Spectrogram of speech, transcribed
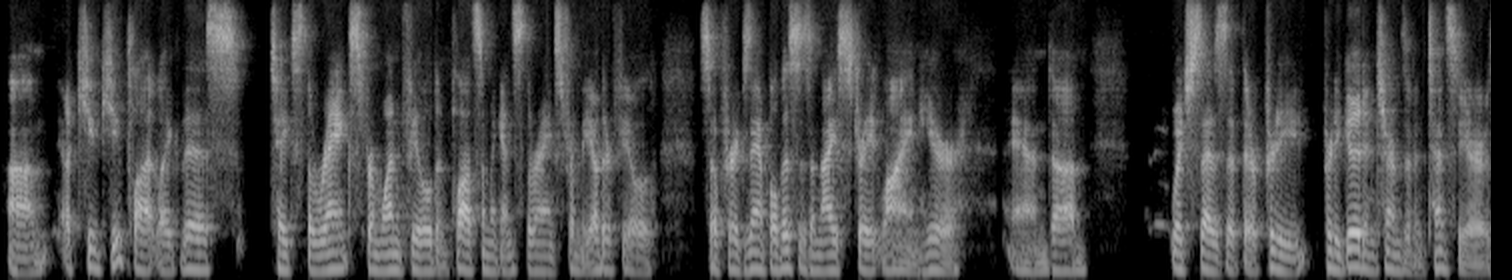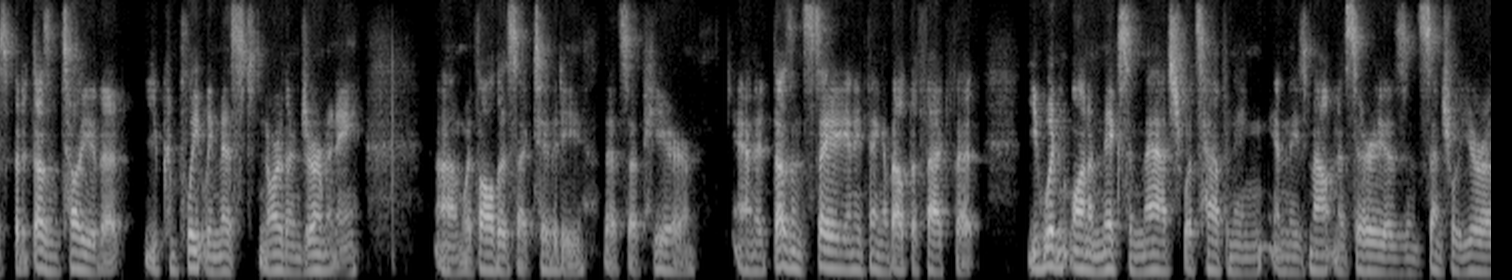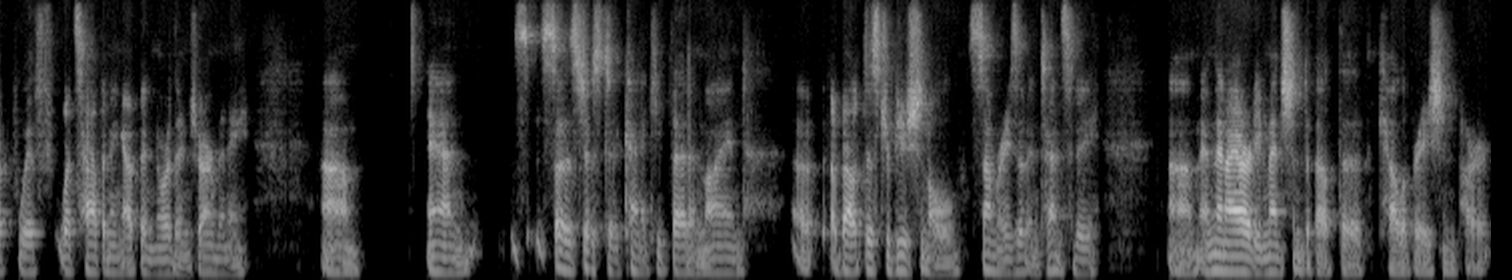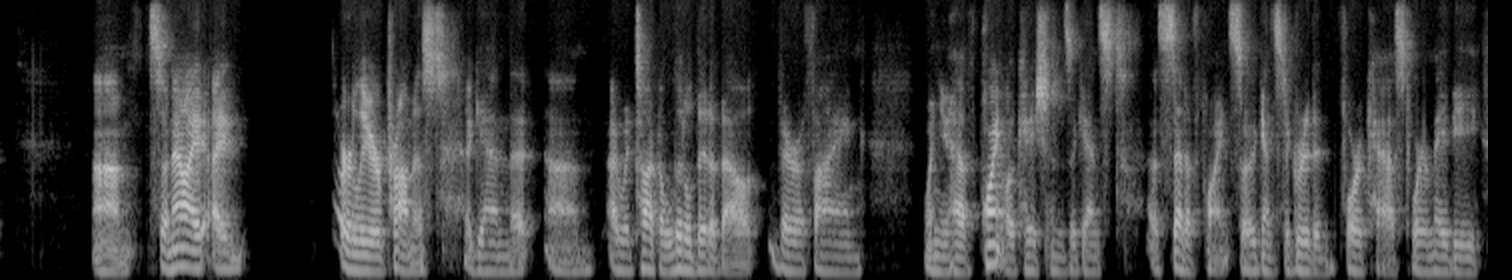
Um, a QQ plot like this takes the ranks from one field and plots them against the ranks from the other field. So for example, this is a nice straight line here, and um, which says that they're pretty, pretty good in terms of intensity errors, but it doesn't tell you that you completely missed Northern Germany um, with all this activity that's up here. And it doesn't say anything about the fact that you wouldn't want to mix and match what's happening in these mountainous areas in Central Europe with what's happening up in Northern Germany. Um, and so it's just to kind of keep that in mind uh, about distributional summaries of intensity. Um, and then I already mentioned about the calibration part. Um, so now I, I, earlier promised again that um, I would talk a little bit about verifying when you have point locations against a set of points. So against a gridded forecast where maybe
